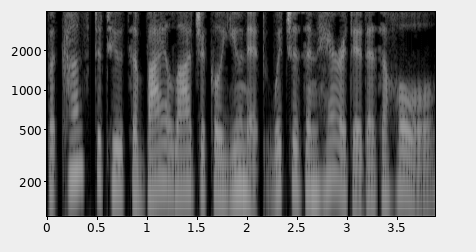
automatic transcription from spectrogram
but constitutes a biological unit which is inherited as a whole.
